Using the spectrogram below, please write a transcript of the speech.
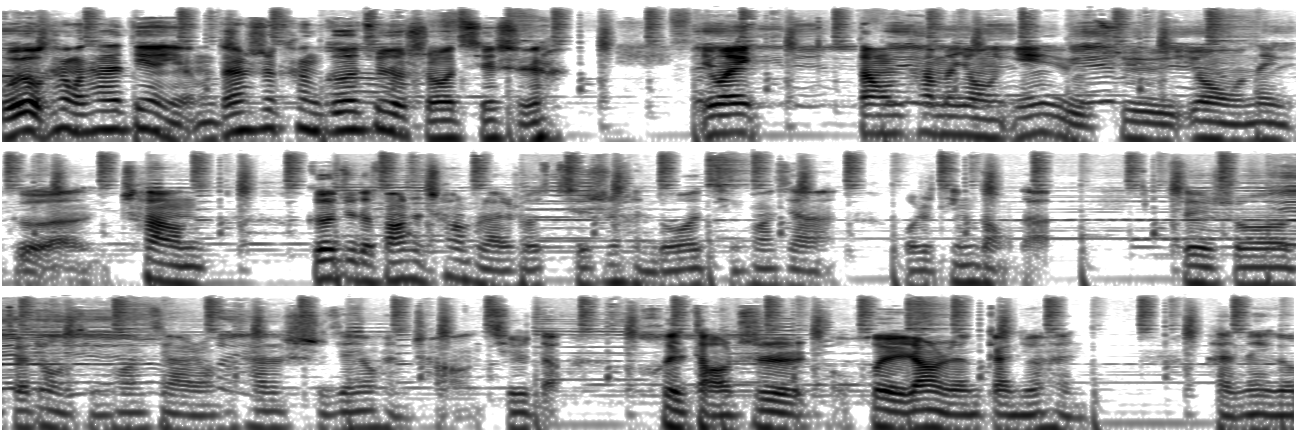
我有看过他的电影，但是看歌剧的时候，其实 因为当他们用英语去用那个唱歌剧的方式唱出来的时候，其实很多情况下我是听不懂的。所以说，在这种情况下，然后它的时间又很长，其实导。会导致会让人感觉很很那个，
